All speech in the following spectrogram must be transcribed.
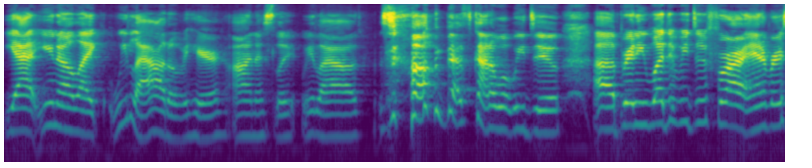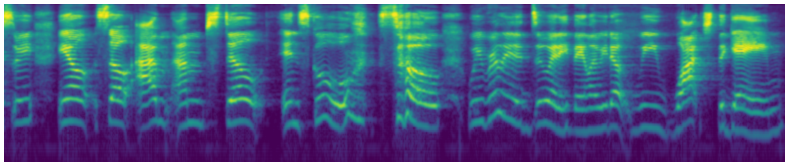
Yeah, you know, like we loud over here. Honestly, we loud. So that's kind of what we do. Uh, Brittany, what did we do for our anniversary? You know, so I'm I'm still in school, so we really didn't do anything. Like we don't we watched the game,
